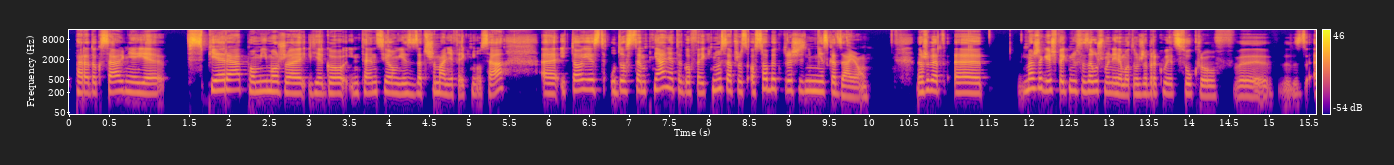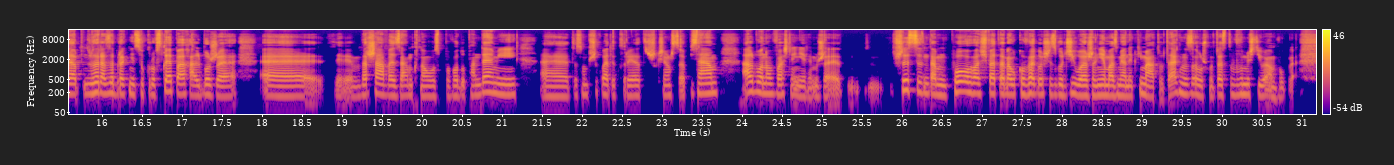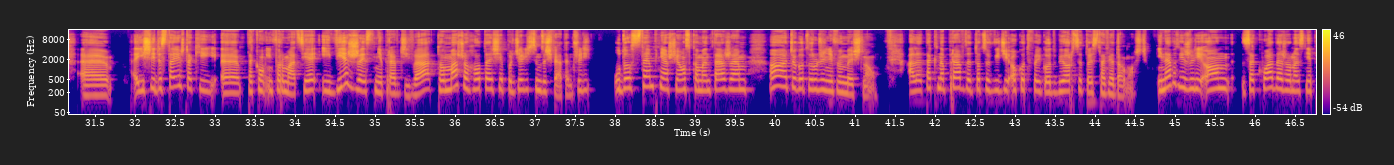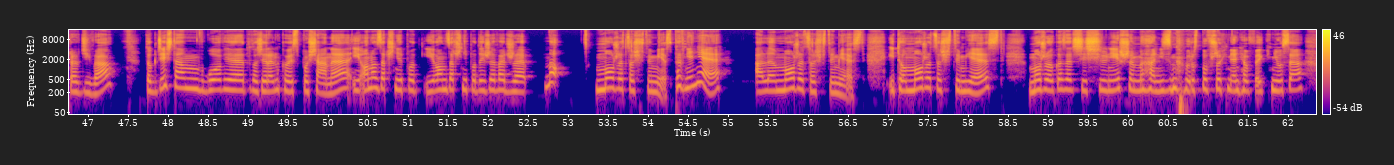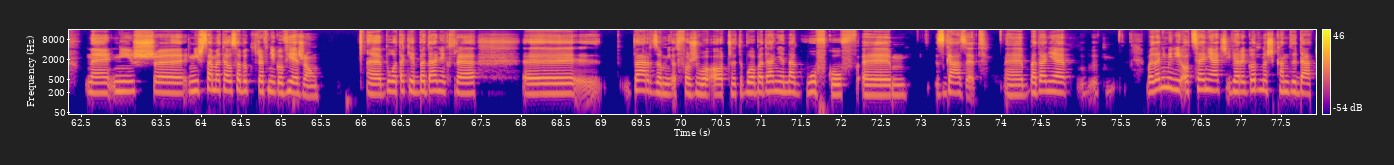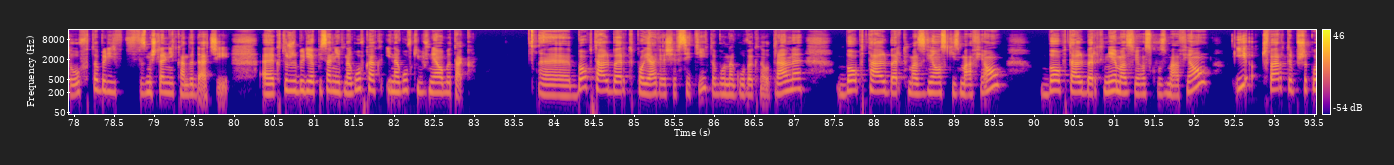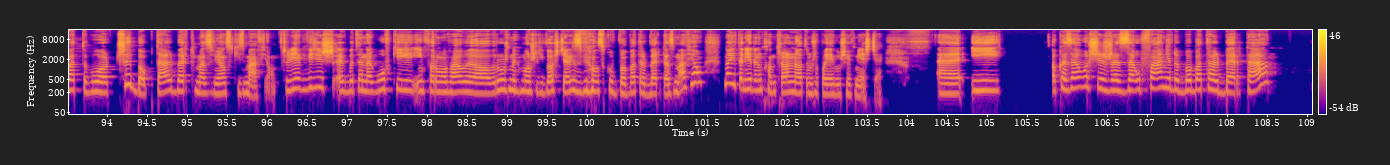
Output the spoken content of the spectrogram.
paradoksalnie je wspiera, pomimo że jego intencją jest zatrzymanie fake newsa. E, I to jest udostępnianie tego fake newsa przez osoby, które się z nim nie zgadzają. Na przykład e, masz jakieś fake newsy, załóżmy, nie wiem, o tym, że brakuje cukru, w, że zaraz zabraknie cukru w sklepach, albo że e, nie wiem, Warszawę zamkną z powodu pandemii. E, to są przykłady, które ja też w książce opisałam. Albo no właśnie, nie wiem, że wszyscy tam, połowa świata naukowego się zgodziła, że nie ma zmiany klimatu, tak? No załóżmy, teraz to wymyśliłam w ogóle. E, Jeśli dostajesz taki, e, taką informację i wiesz, że jest nieprawdziwa, to masz ochotę się podzielić tym ze światem, czyli udostępniasz ją z komentarzem, o, czego to ludzie nie wymyślą. Ale tak naprawdę to, co widzi oko twojego odbiorcy, to jest ta wiadomość. I nawet jeżeli on zakłada, że ona jest nieprawdziwa, to gdzieś tam w głowie to ziarenko jest posiane i, ono zacznie, i on zacznie podejrzewać, że no, może coś w tym jest. Pewnie nie, ale może coś w tym jest. I to może coś w tym jest, może okazać się silniejszym mechanizmem rozpowszechniania fake newsa e, niż, e, niż same te osoby, które w niego wierzą. E, było takie badanie, które bardzo mi otworzyło oczy. To było badanie nagłówków z gazet. Badanie, badanie mieli oceniać wiarygodność kandydatów. To byli zmyśleni kandydaci, którzy byli opisani w nagłówkach, i nagłówki brzmiałyby tak. E, Bob Talbert pojawia się w City, to był nagłówek neutralny. Bob Talbert ma związki z mafią. Bob Talbert nie ma związku z mafią. I czwarty przykład to było, czy Bob Talbert ma związki z mafią. Czyli jak widzisz, jakby te nagłówki informowały o różnych możliwościach związków Boba Talberta z mafią, no i ten jeden kontrolny o tym, że pojawił się w mieście. E, I okazało się, że zaufanie do Boba Talberta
